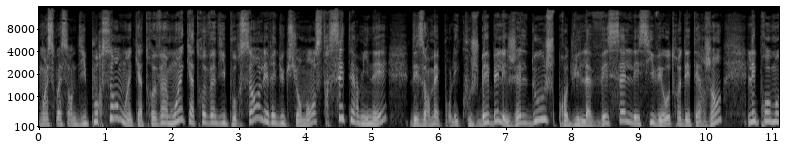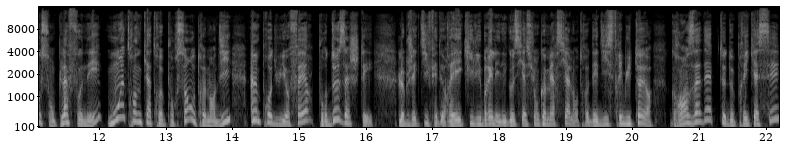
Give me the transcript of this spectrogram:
Moins 70%, moins 80%, moins 90%, les réductions monstres, c'est terminé. Désormais, pour les couches bébés, les gels douches, produits lave-vaisselle, lessive et autres détergents, les promos sont plafonnés, moins 34%, autrement dit, un produit offert pour deux achetés. L'objectif est de rééquilibrer les négociations commerciales entre des distributeurs grands adeptes de prix cassés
